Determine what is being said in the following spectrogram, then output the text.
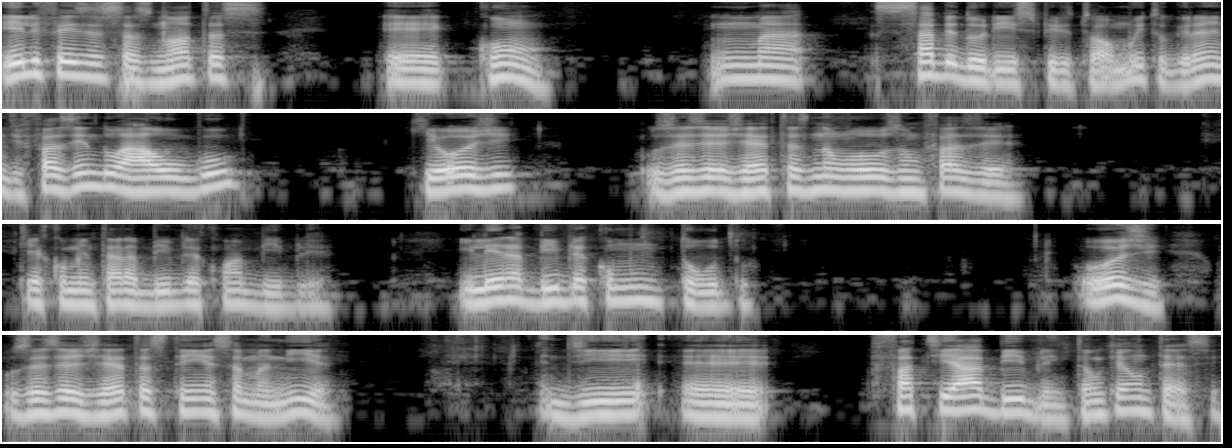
ele fez essas notas é, com uma sabedoria espiritual muito grande, fazendo algo que hoje os exegetas não ousam fazer, que é comentar a Bíblia com a Bíblia e ler a Bíblia como um todo. Hoje, os exegetas têm essa mania de é, fatiar a Bíblia. Então, o que acontece?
